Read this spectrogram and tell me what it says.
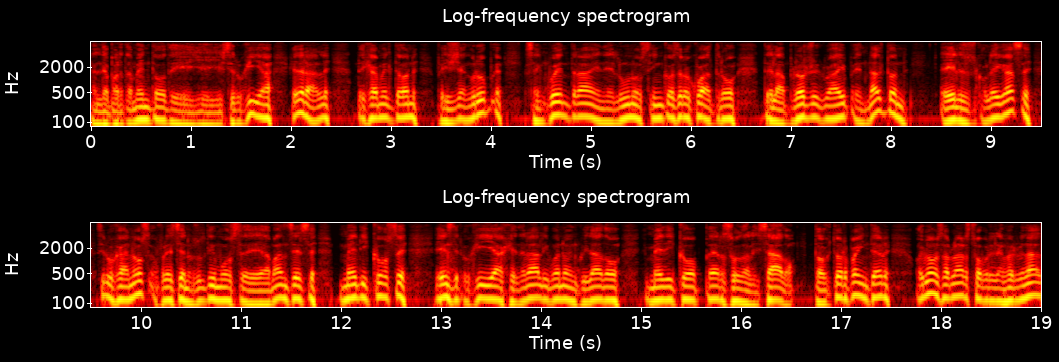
El Departamento de Cirugía General de Hamilton Physician Group se encuentra en el 1504 de la Project Drive en Dalton. Él y sus colegas eh, cirujanos ofrecen los últimos eh, avances médicos eh, en cirugía general y bueno, en cuidado médico personalizado. Doctor Painter, hoy vamos a hablar sobre la enfermedad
